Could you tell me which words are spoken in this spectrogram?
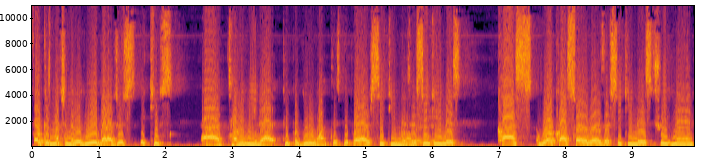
focus much on the review, but I just, it keeps uh, telling me that people do want this. People are seeking this. Oh, They're seeking this class, world-class service. They're seeking this treatment.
